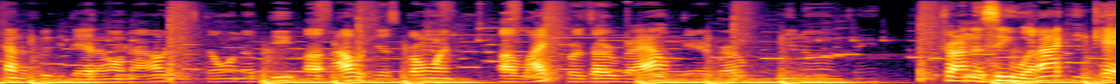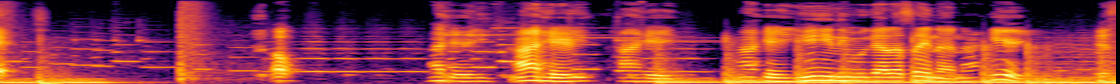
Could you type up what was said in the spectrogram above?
kind of figured that. Know. I was just throwing a, be- uh, I was just throwing a life preserver out there, bro. You know what I'm saying? Trying to see what I can catch. Oh, I hear you. I hear you. I hear you. I hear you. You ain't even gotta say nothing. I hear you. It's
